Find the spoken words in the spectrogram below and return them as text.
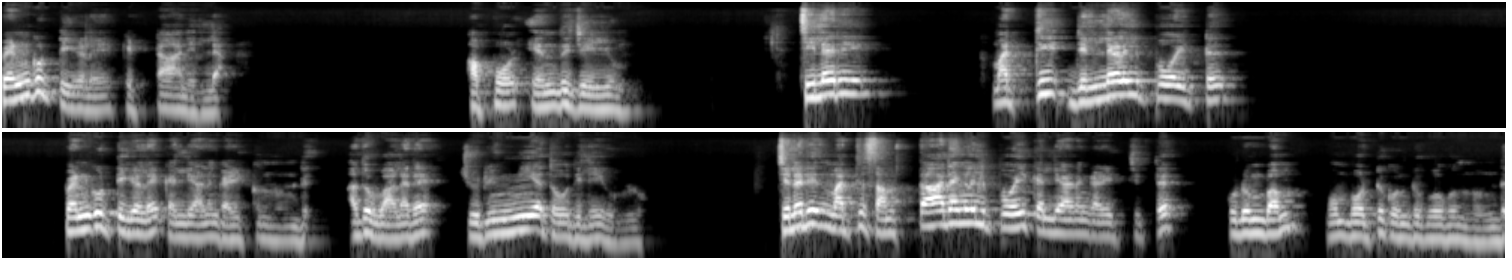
പെൺകുട്ടികളെ കിട്ടാനില്ല. അപ്പോൾ എന്തു ചെയ്യും? ചിലര് മറ്റ് ജില്ലകളിൽ പോയിട്ട് പെൺകുട്ടികളെ കല്യാണം കഴിക്കുന്നുണ്ട്. അത് വളരെ ചുരുങ്ങിയ തോതിലേ ഉള്ളൂ. ചിലർ മറ്റ് സംസ്ഥാനങ്ങളിൽ പോയി കല്യാണം കഴിച്ചിട്ട് കുടുംബം മുമ്പോട്ട് കൊണ്ടുപോകുന്നുണ്ട്.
